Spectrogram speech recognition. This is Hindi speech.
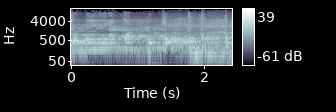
तो मेरा कप के है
